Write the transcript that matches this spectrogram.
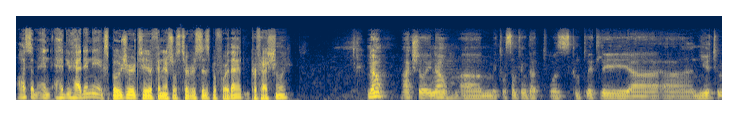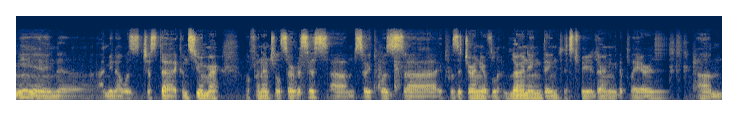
Awesome. And had you had any exposure to financial services before that, professionally? No, actually, no. Um, it was something that was completely uh, uh new to me, and uh, I mean, I was just a consumer of financial services. Um, so it was uh, it was a journey of learning the industry, learning the players. Um,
